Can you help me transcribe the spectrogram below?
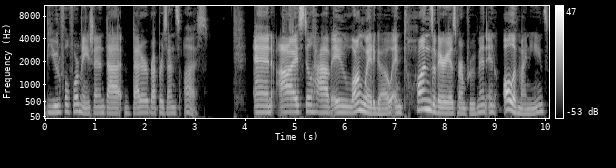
beautiful formation that better represents us. And I still have a long way to go and tons of areas for improvement in all of my needs,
